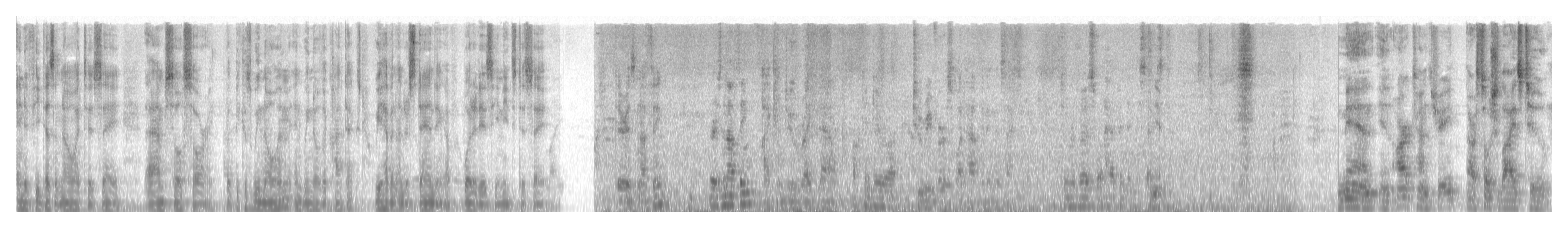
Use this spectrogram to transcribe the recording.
And if he doesn't know what to say, I'm so sorry. But because we know him and we know the context, we have an understanding of what it is he needs to say. There is nothing There is nothing I can do right now I can do right now to reverse what happened in this accident. to reverse what happened in this accident. Men in our country are socialized to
